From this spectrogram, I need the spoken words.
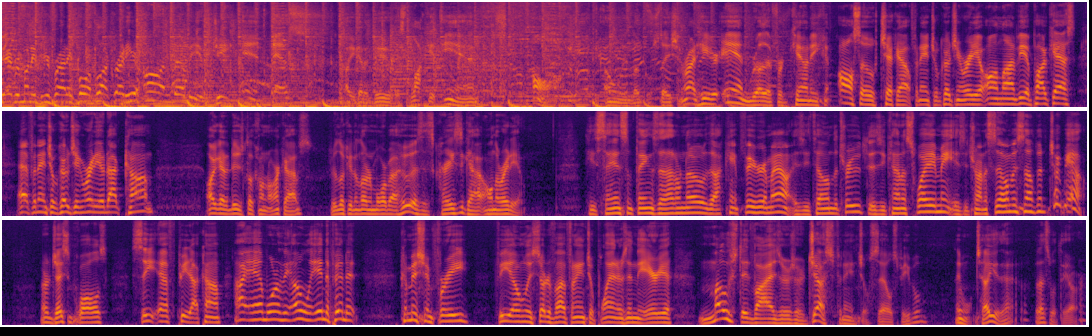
you every Monday through Friday, 4 o'clock, right here on WGNS. All you got to do is lock it in on the only local station right here in Rutherford County. You can also check out Financial Coaching Radio online via podcast at financialcoachingradio.com. All you got to do is click on archives. If you're looking to learn more about who is this crazy guy on the radio, he's saying some things that I don't know that I can't figure him out. Is he telling the truth? Is he kind of swaying me? Is he trying to sell me something? Check me out. Or Jason Qualls, CFP.com. I am one of the only independent, commission free, fee only certified financial planners in the area. Most advisors are just financial salespeople. They won't tell you that, but that's what they are.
